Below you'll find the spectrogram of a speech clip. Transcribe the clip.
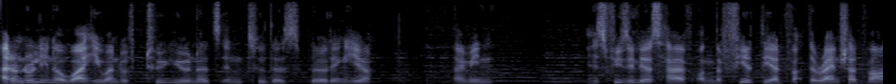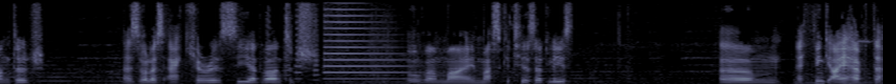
I don't really know why he went with two units into this building here. I mean his Fusiliers have on the field the, the range advantage as well as accuracy advantage over my musketeers at least. Um, I think I have the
